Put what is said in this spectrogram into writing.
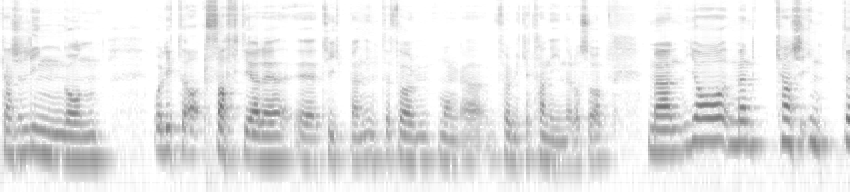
kanske lingon och lite saftigare typen, inte för många, för mycket tanniner och så. Men ja, men kanske inte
